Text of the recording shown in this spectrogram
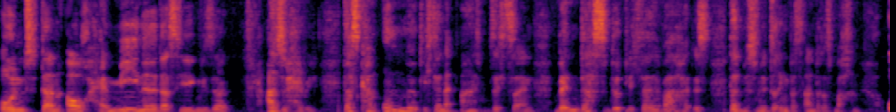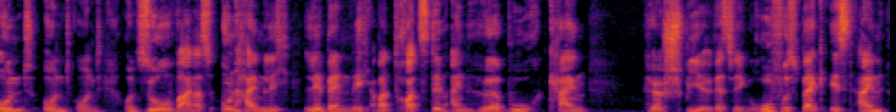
Und dann auch Hermine, dass sie irgendwie sagt, also Harry, das kann unmöglich deine Ansicht sein. Wenn das wirklich deine Wahrheit ist, dann müssen wir dringend was anderes machen. Und, und, und. Und so war das unheimlich lebendig, aber trotzdem ein Hörbuch, kein Hörspiel. Deswegen Rufus Beck ist ein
